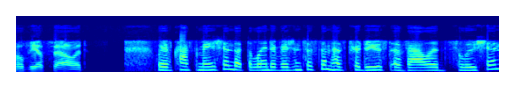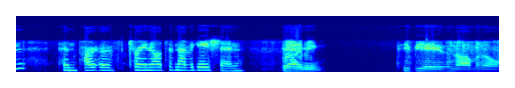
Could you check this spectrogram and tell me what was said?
LVS valid. We have confirmation that the lander vision system has produced a valid solution and part of terrain relative navigation. Priming. TBA is nominal.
